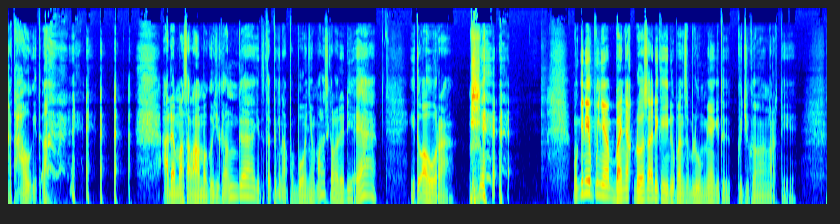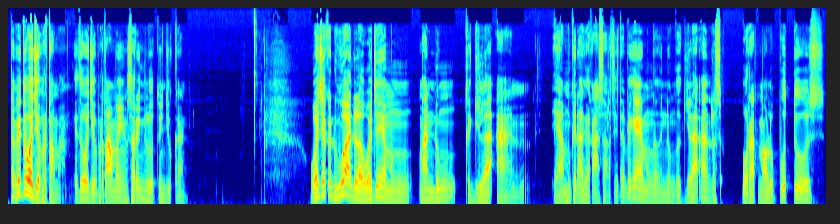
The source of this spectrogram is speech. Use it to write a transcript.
nggak tahu gitu. Ada masalah sama gue juga? Enggak gitu. Tapi kenapa baunya males kalau ada dia? Ya itu aura Mungkin dia punya banyak dosa di kehidupan sebelumnya gitu. Gue juga gak ngerti. Tapi itu wajah pertama. Itu wajah pertama yang sering lu tunjukkan. Wajah kedua adalah wajah yang mengandung kegilaan. Ya mungkin agak kasar sih. Tapi kayak mengandung kegilaan. Terus urat malu putus.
